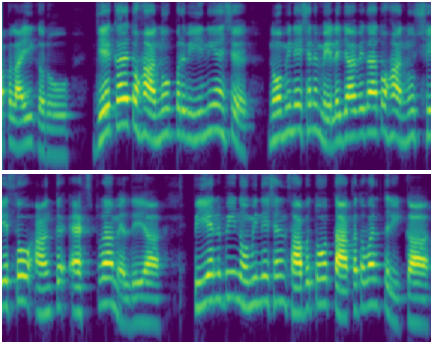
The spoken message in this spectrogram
ਅਪਲਾਈ ਕਰੋ। ਜੇਕਰ ਤੁਹਾਨੂੰ ਪ੍ਰਵੀਨੀਅੰਸ ਨੋਮੀਨੇਸ਼ਨ ਮਿਲ ਜਾਵੇ ਤਾਂ ਤੁਹਾਨੂੰ 600 ਅੰਕ ਐਕਸਟਰਾ ਮਿਲਦੇ ਆ। PNP ਨੋਮੀਨੇਸ਼ਨ ਸਭ ਤੋਂ ਤਾਕਤਵਰ ਤਰੀਕਾ।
